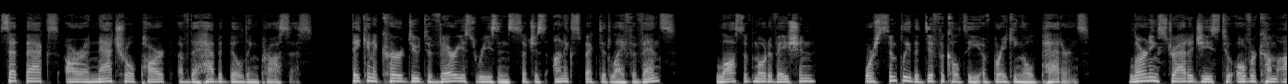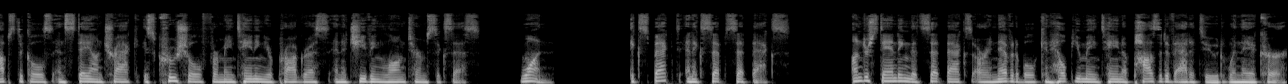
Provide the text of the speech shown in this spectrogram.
Setbacks are a natural part of the habit-building process. They can occur due to various reasons such as unexpected life events, loss of motivation, or simply the difficulty of breaking old patterns. Learning strategies to overcome obstacles and stay on track is crucial for maintaining your progress and achieving long-term success. 1. Expect and accept setbacks. Understanding that setbacks are inevitable can help you maintain a positive attitude when they occur.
